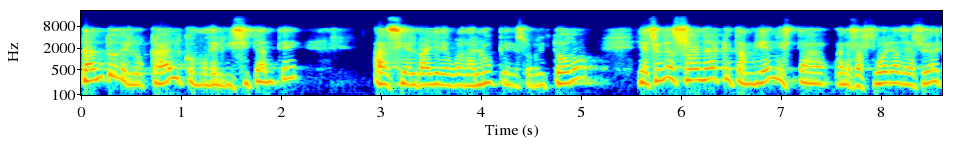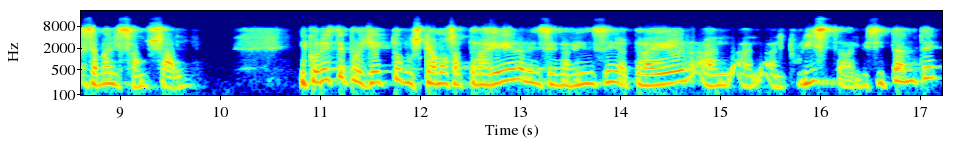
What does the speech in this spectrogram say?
tanto del local como del visitante, hacia el Valle de Guadalupe, sobre todo, y hacia una zona que también está a las afueras de la ciudad, que se llama el Sausal. Y con este proyecto buscamos atraer al ensenadense, atraer al, al, turista, al visitante,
